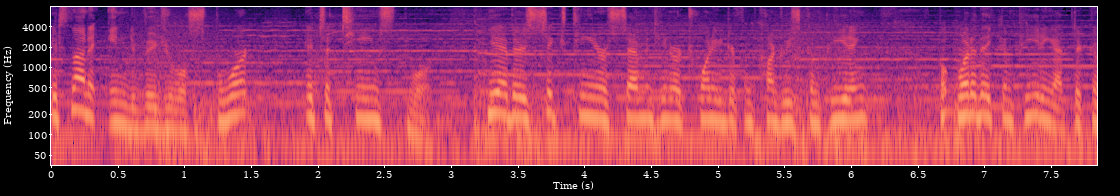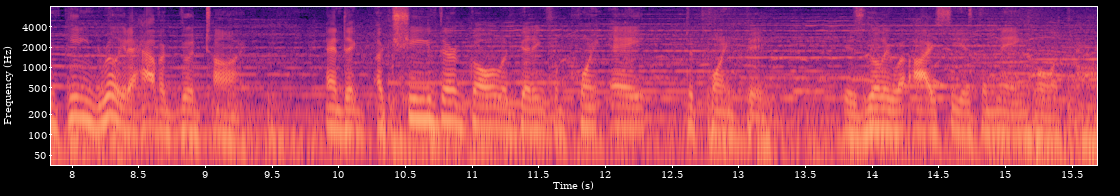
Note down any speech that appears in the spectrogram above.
It's not an individual sport, it's a team sport. Yeah, there's 16 or 17 or 20 different countries competing, but what are they competing at? They're competing really to have a good time and to achieve their goal of getting from point A to point B is really what I see as the main goal of.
